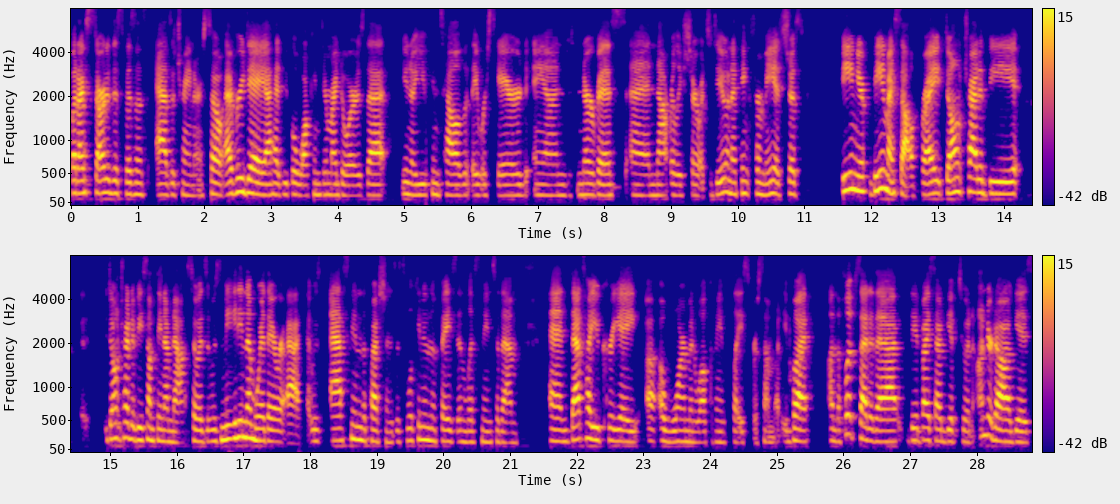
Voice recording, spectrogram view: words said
but I started this business as a trainer. So every day I had people walking through my doors that you know you can tell that they were scared and nervous and not really sure what to do. And I think for me, it's just being your being myself, right? Don't try to be eh, don't try to be something I'm not. So it was meeting them where they were at. It was asking the questions. It's looking in the face and listening to them and that's how you create a, a warm and welcoming place for somebody. But on the flip side of that, the advice I would give to an underdog is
